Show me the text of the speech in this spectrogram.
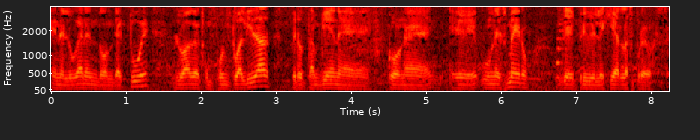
en el lugar en donde actúe lo haga con puntualidad, pero también eh, con eh, eh, un esmero de privilegiar las pruebas.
